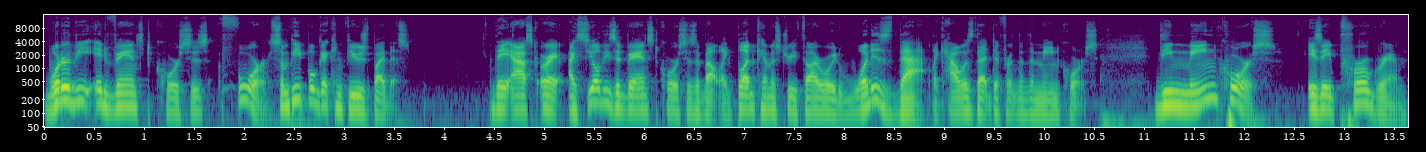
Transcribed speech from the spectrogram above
what are the advanced courses for? Some people get confused by this. They ask, all right, I see all these advanced courses about like blood chemistry, thyroid. What is that? Like, how is that different than the main course? The main course is a program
